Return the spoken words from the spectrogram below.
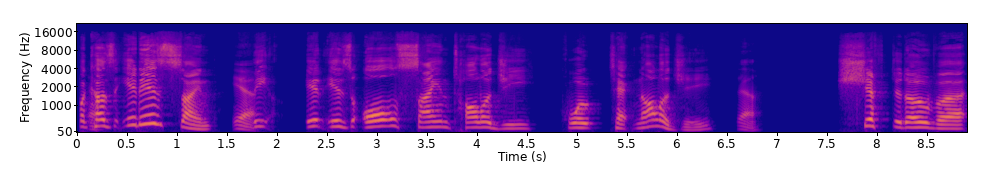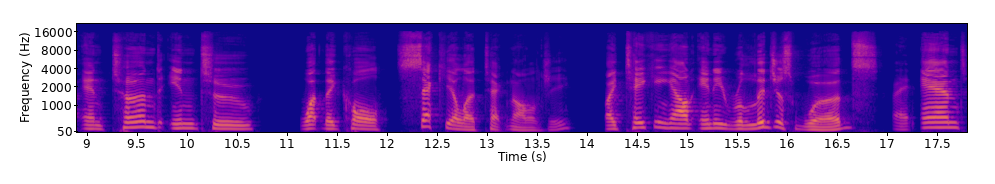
because it is Scient. Yeah. The it is all Scientology quote technology Yeah. shifted over and turned into what they call secular technology by taking out any religious words Right. and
